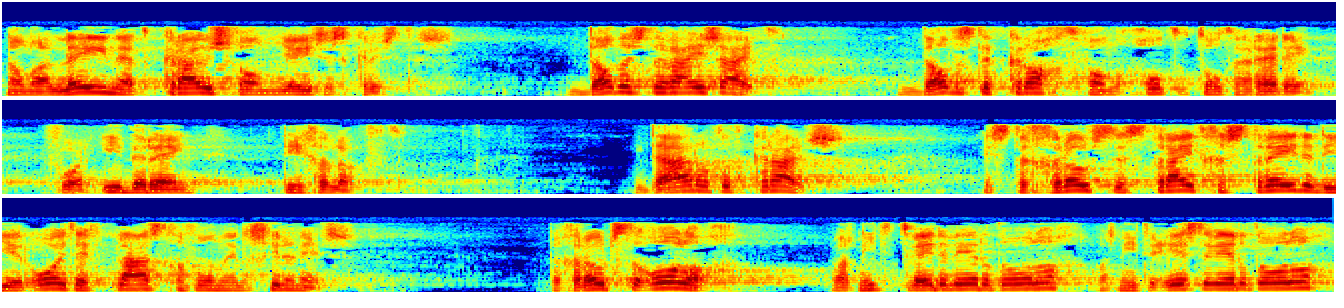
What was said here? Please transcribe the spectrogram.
dan alleen het kruis van Jezus Christus. Dat is de wijsheid. Dat is de kracht van God tot redding voor iedereen die gelooft. Daar op het kruis is de grootste strijd gestreden die er ooit heeft plaatsgevonden in de geschiedenis. De grootste oorlog was niet de Tweede Wereldoorlog, was niet de Eerste Wereldoorlog.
